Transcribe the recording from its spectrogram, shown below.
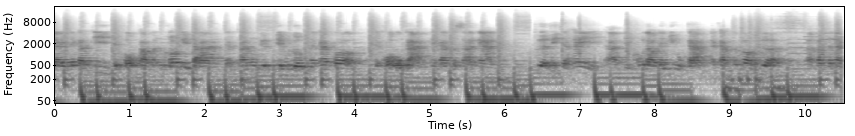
ใดนะครับที่จะขอความอนุเคราะห์เมตตาจากทางโรงเรียนเตรียมอุดมนะครับ ก็จะขอโอกาสในการประสานงาน เพื่อที่จะให้เด็กของเราได้มีโอกาสนะครับแล้วก็เพื่อพัฒนา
